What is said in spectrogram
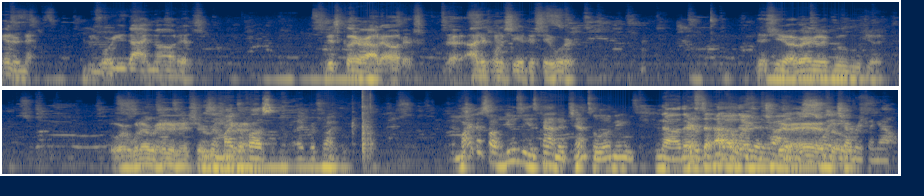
internet before you got into all this. Just clear out all this. Uh, I just want to see if this shit works. This shit a regular Google joint. Or whatever internet service. He's in you have. Microsoft. Microsoft. And Microsoft usually is kind of gentle. I mean, No, they're, the no, other they're one. trying They're to switch assholes. everything out.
